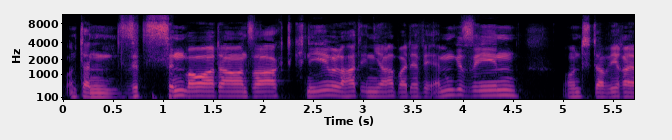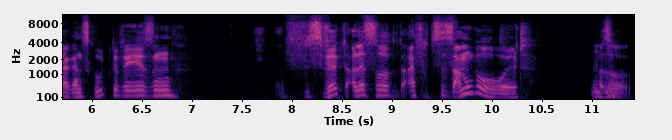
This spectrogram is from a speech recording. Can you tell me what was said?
und dann sitzt Zinnbauer da und sagt, Knebel hat ihn ja bei der WM gesehen und da wäre er ja ganz gut gewesen. Es wirkt alles so einfach zusammengeholt. Mhm. Also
